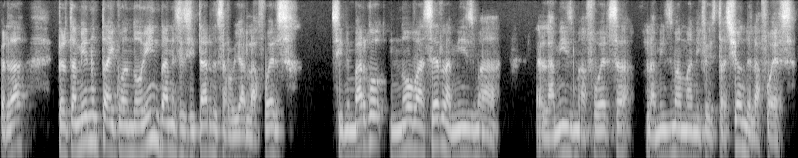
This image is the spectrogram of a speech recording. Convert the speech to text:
¿verdad? Pero también un taekwondoín va a necesitar desarrollar la fuerza. Sin embargo, no va a ser la misma, la misma fuerza, la misma manifestación de la fuerza.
